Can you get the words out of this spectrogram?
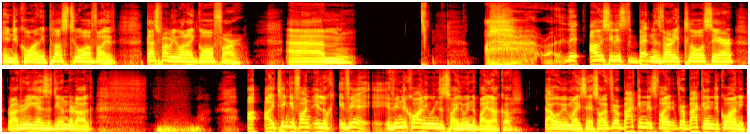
Njokuani, plus 205. That's probably what I go for. Um, obviously, this betting is very close here. Rodrigues is the underdog. I, think if on look if if Njokuani wins this fight, he'll win the by knockout. That would be my say. So if you're backing this fight, if you're backing Njokuani,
